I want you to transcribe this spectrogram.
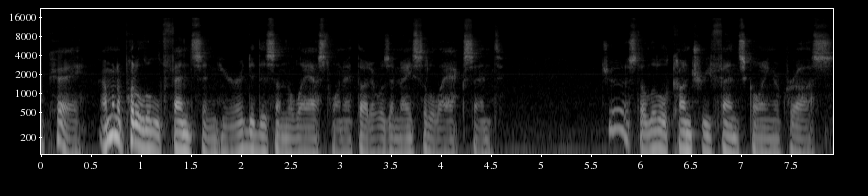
Okay, I'm going to put a little fence in here. I did this on the last one. I thought it was a nice little accent. Just a little country fence going across.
